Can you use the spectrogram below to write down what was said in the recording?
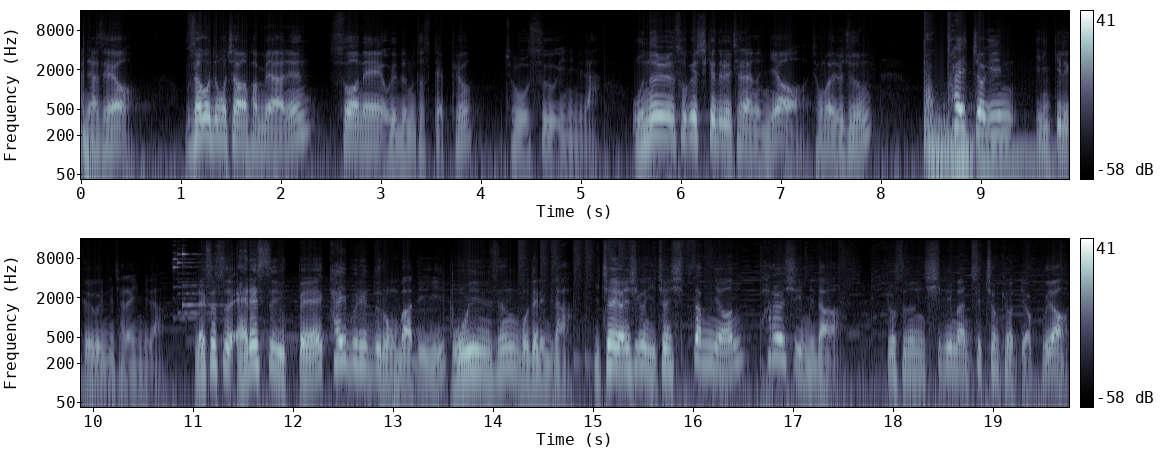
안녕하세요. 무사고 중고차만 판매하는 수원의 오리드모터스 대표 조수인입니다. 오늘 소개시켜드릴 차량은요. 정말 요즘 폭발적인 인기를 끌고 있는 차량입니다. 렉서스 LS600 하이브리드 long body 5인승 모델입니다. 이 차의 연식은 2013년 8월식입니다. 키로수는 12만 7천 킬로 뛰었고요.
